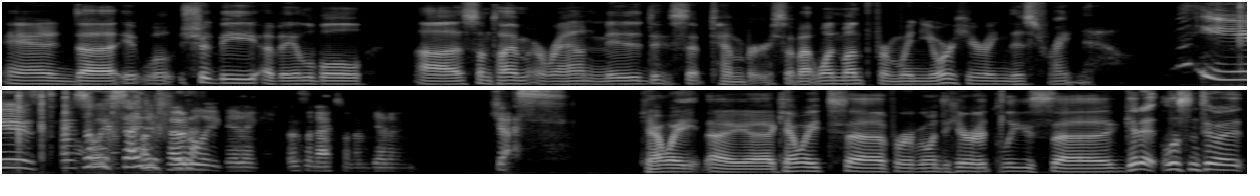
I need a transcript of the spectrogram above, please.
and uh, it will should be available uh, sometime around mid-September. So about one month from when you're hearing this right now. Nice. I'm so excited I'm for that. totally getting it. That's the next one I'm getting. Yes. Can't wait. I uh, can't wait uh, for everyone to hear it. Please uh, get it, listen to it,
